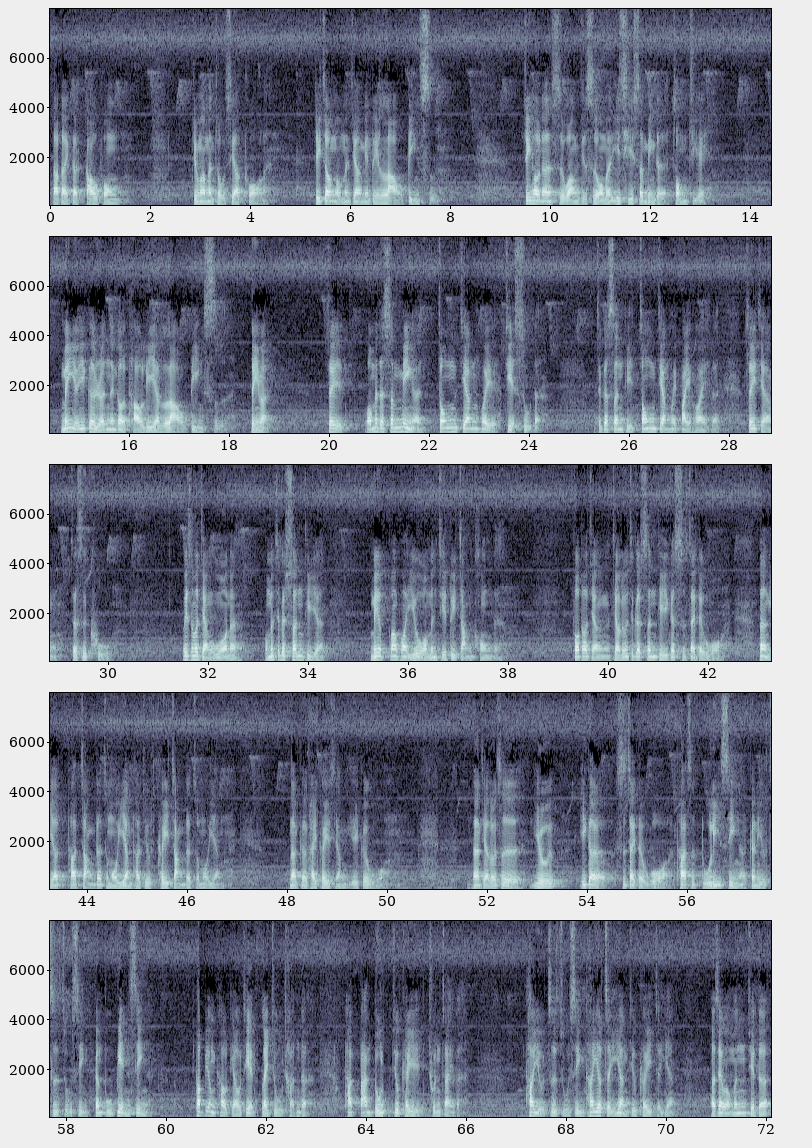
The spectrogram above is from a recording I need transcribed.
达到一个高峰，就慢慢走下坡了。最终，我们就要面对老、病、死。最后呢，死亡就是我们一期生命的终结。没有一个人能够逃离老、病、死，对吗？所以，我们的生命啊，终将会结束的。这个身体终将会败坏的，所以讲这是苦。为什么讲无我呢？我们这个身体呀，没有办法由我们绝对掌控的。佛陀讲，假如这个身体一个实在的我，那你要它长得怎么样，它就可以长得怎么样。那个还可以讲一个我。那假如是有一个。实在的我，它是独立性啊，跟有自主性，跟不变性，它不用靠条件来组成的，它单独就可以存在的，它有自主性，它要怎样就可以怎样。好像我们觉得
